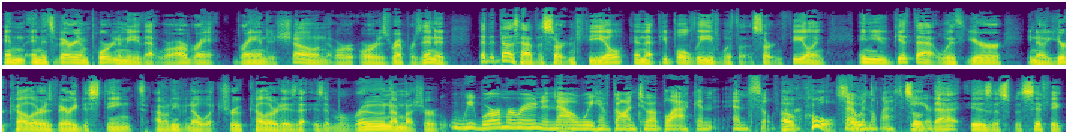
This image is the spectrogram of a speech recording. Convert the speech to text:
and and it's very important to me that where our brand brand is shown or or is represented, that it does have a certain feel, and that people leave with a certain feeling. And you get that with your, you know, your color is very distinct. I don't even know what true color it is. That is it maroon? I'm not sure. we were maroon, and now we have gone to a black and, and silver. Oh, cool. So, in the last few so years. that is a specific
